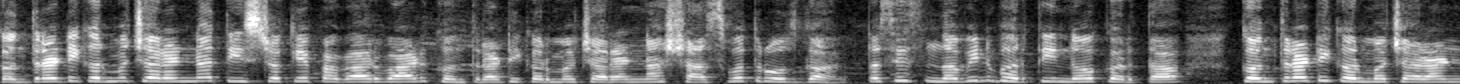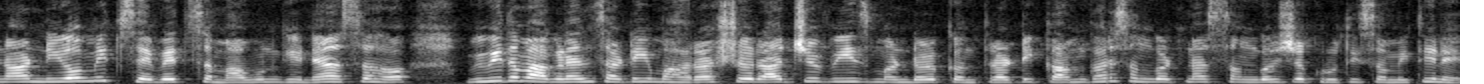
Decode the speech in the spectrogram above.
कंत्राटी कर्मचाऱ्यांना तीस टक्के पगारवाढ कंत्राटी कर्मचाऱ्यांना शाश्वत रोजगार तसेच नवीन भरती न करता कंत्राटी कर्मचाऱ्यांना नियमित सेवेत सामावून घेण्यासह विविध मागण्यांसाठी महाराष्ट्र राज्य वीज मंडळ कंत्राटी कामगार संघटना संघर्ष कृती समितीने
